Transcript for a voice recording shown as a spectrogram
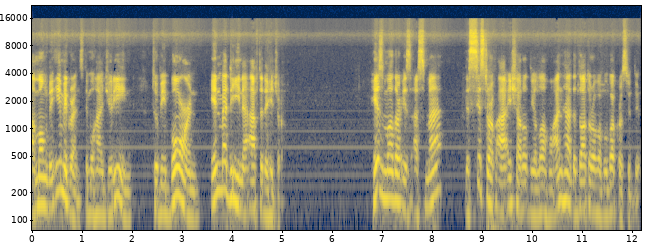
among the immigrants, the Muhajirin, to be born in Medina after the Hijrah. His mother is Asma, the sister of Aisha radiallahu anha, the daughter of Abu Bakr Siddiq.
